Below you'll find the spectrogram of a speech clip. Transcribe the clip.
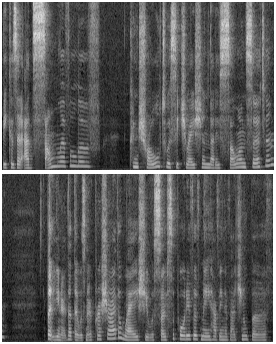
because it adds some level of control to a situation that is so uncertain. But you know, that there was no pressure either way. She was so supportive of me having a vaginal birth.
